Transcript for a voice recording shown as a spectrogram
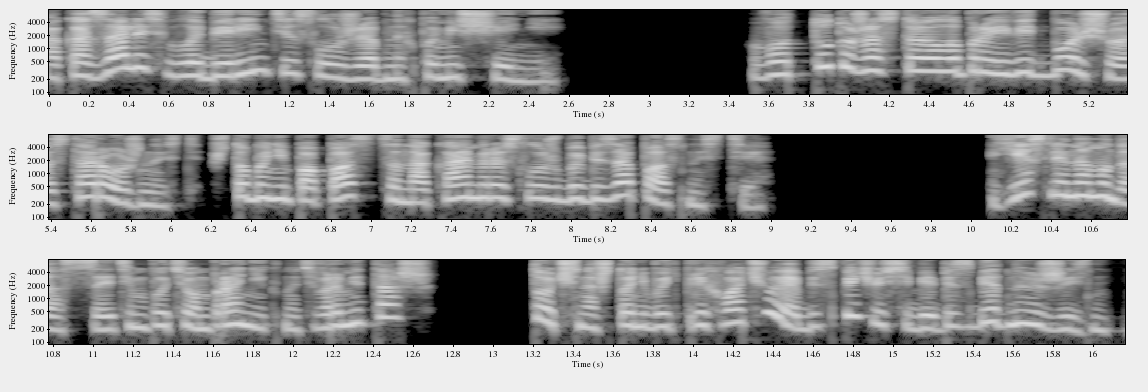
оказались в лабиринте служебных помещений. Вот тут уже стоило проявить большую осторожность, чтобы не попасться на камеры службы безопасности. Если нам удастся этим путем проникнуть в Эрмитаж, точно что-нибудь прихвачу и обеспечу себе безбедную жизнь»,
